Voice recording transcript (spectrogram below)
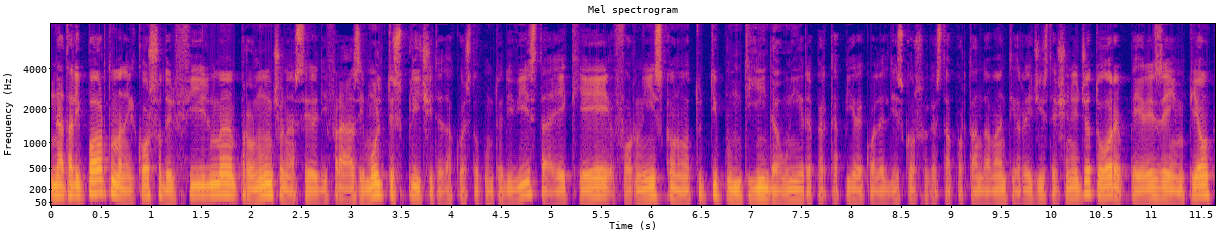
Natalie Portman nel corso del film pronuncia una serie di frasi molto esplicite da questo punto di vista e che forniscono tutti i puntini da unire per capire qual è il discorso che sta portando avanti il regista e sceneggiatore. Per esempio,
